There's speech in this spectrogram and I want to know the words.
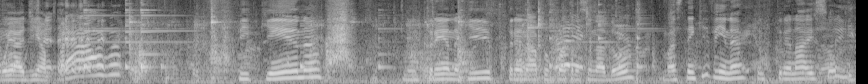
Boiadinha brava, pequena. Não treina aqui, treinar para o patrocinador. Mas tem que vir, né? Tem que treinar isso aí.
